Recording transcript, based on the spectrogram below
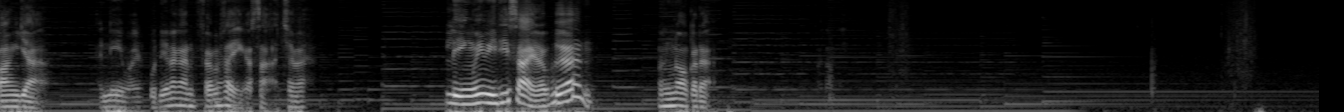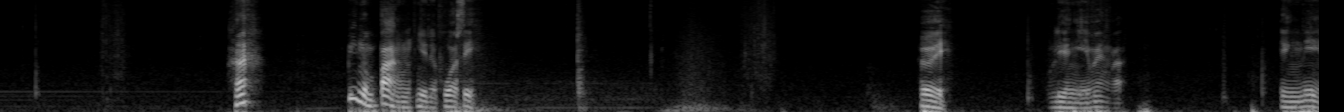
บางอย่างอันนี้ไว้บนนี้แล้วกันแฟ้มใส่เอกสารใช่ไหมลิงไม่มีที่ใส่แล้วเพื่อนข้างนอกก็ได้ฮะปิ้งขนมปังอยู่ในครัวสิ เฮ้ย เรียงงี้แม่งละ เองนี่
